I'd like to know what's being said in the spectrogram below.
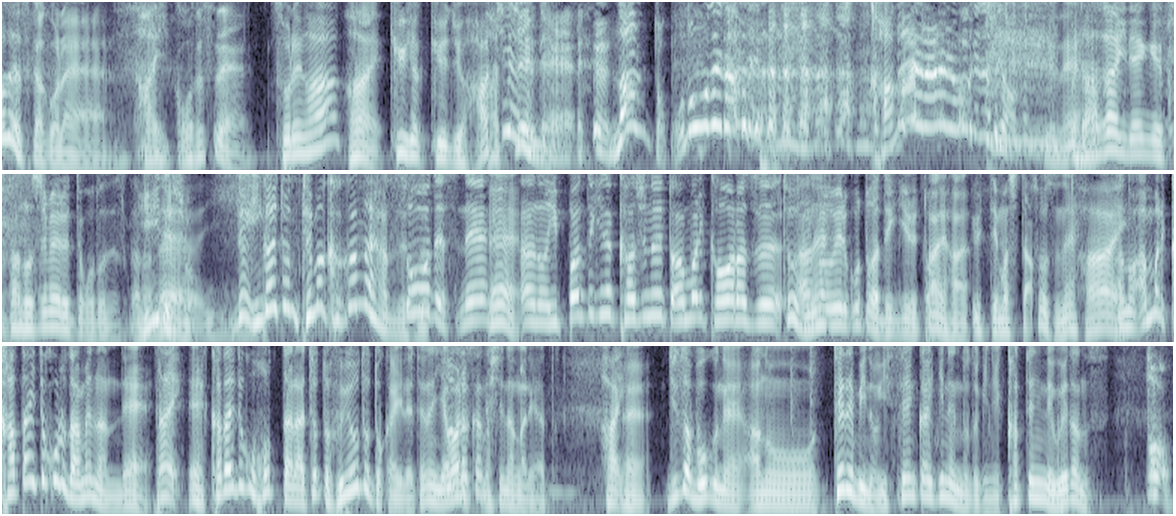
うですかこれ？最高ですね。それが998円で。なんとこのお値段で叶えられるですよ。っていうね。長い年月楽しめるってことですからいいでしょ。で意外と手間かかんないはずです。そうですね。あの一般的な果樹苗とあんまり変わらず植えることができると言ってました。そうですね。あのあんまり硬いところダメなんで硬いところ掘ったらちょっと腐葉土とか入れてね柔らかくしながらやる実は僕ねあのテレビの1000回記念の時に勝手にね植えたんです。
